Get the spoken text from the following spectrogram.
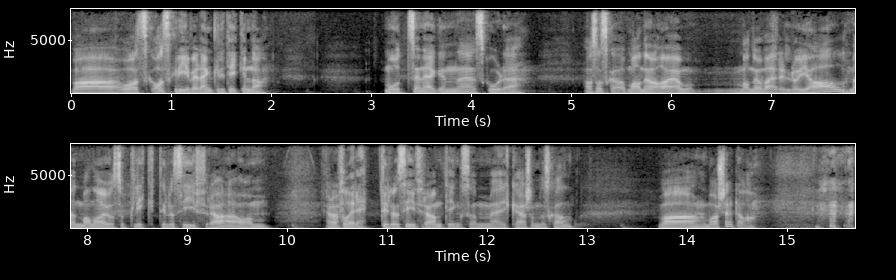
Og, og, skriver den kritikken, da. Mot sin egen eh, skole. Og så skal man jo, ha, man jo være lojal, men man har jo også plikt til å si fra om I hvert fall rett til å si fra om ting som ikke er som det skal. Hva, hva skjer da?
